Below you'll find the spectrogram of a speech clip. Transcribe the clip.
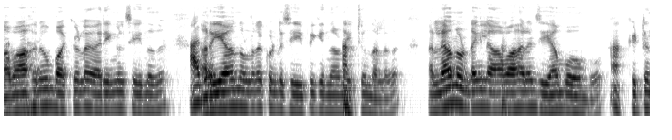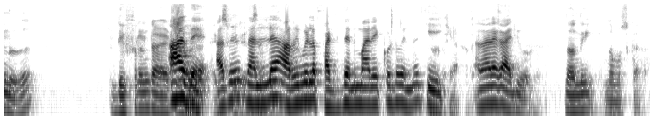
ആവാഹനവും ബാക്കിയുള്ള കാര്യങ്ങൾ ചെയ്യുന്നത് അറിയാവുന്നവരെ കൊണ്ട് ചെയ്യിപ്പിക്കുന്നതാണ് ഏറ്റവും നല്ലത്. അല്ലാന്നുണ്ടെങ്കിൽ ആവാഹനം ചെയ്യാൻ പോകുമ്പോൾ കിട്ടുന്നത് ഡിഫറെന്റ് അതെ അത് നല്ല അറിവുള്ള പണ്ഡിതന്മാരെ കൊണ്ട് തന്നെ ചെയ്യിക്കണം അതാണ് കാര്യമുള്ളൂ. നന്ദി നമസ്കാരം.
